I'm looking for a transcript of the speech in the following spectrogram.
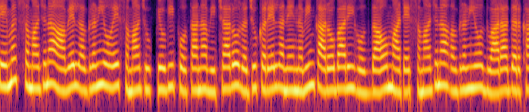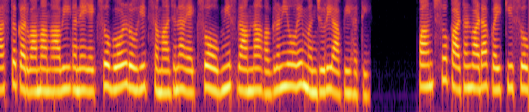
તેમજ સમાજના આવેલ અગ્રણીઓએ સમાજ ઉપયોગી પોતાના વિચારો રજૂ કરેલ અને નવીન કારોબારી હોદ્દાઓ માટે સમાજના અગ્રણીઓ દ્વારા દરખાસ્ત કરવામાં આવી અને એકસો ગોળ રોહિત સમાજના એકસો ઓગણીસ ગામના અગ્રણીઓએ મંજૂરી આપી હતી. પાંચસો પાટણવાડા પૈકી સો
